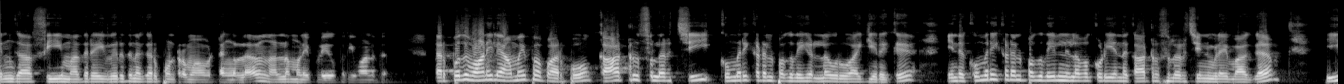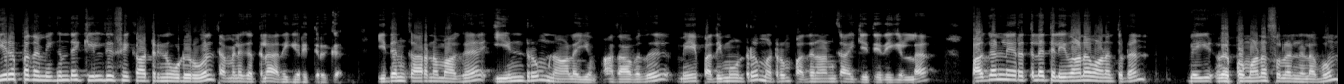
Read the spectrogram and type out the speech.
தென்காசி மதுரை விருதுநகர் போன்ற மாவட்டங்களில் நல்ல மழைப்பொழிவு பதிவானது. தற்போது வானிலை அமைப்பை பார்ப்போம். காற்று சுழற்சி குமரிக்கடல் பகுதிகளில் உருவாகி இருக்கு இந்த குமரிக்கடல் பகுதியில் நிலவக்கூடிய இந்த காற்று சுழற்சியின் விளைவாக ஈரப்பதம் மிகுந்த கீழ்திசை காற்றின் ஊடுருவல் தமிழகத்தில் அதிகரித்திருக்கு. இதன் காரணமாக இன்றும் நாளையும் அதாவது மே பதிமூன்று மற்றும் பதினான்கு ஆகிய தேதிகளில் பகல் நேரத்தில் தெளிவான வானத்துடன் வெப்பமான சூழல் நிலவும்.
